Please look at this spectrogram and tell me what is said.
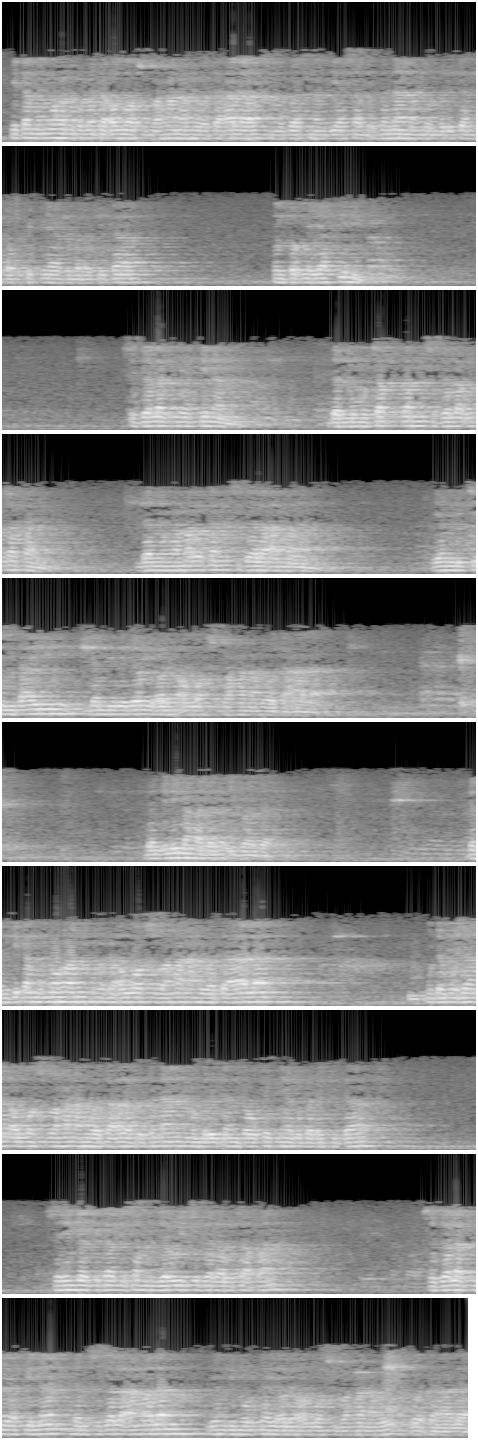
Kita memohon kepada Allah Subhanahu wa taala semoga senantiasa berkenan dan memberikan taufiknya kepada kita untuk meyakini segala keyakinan dan mengucapkan segala ucapan dan mengamalkan segala amalan yang dicintai dan diridhoi oleh Allah Subhanahu wa taala. Dan inilah adalah ibadah. Dan kita memohon kepada Allah Subhanahu wa taala mudah-mudahan Allah Subhanahu wa taala berkenan memberikan taufiknya kepada kita sehingga kita bisa menjauhi segala ucapan, segala keyakinan dan segala amalan yang dimurkai oleh Allah Subhanahu wa taala.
